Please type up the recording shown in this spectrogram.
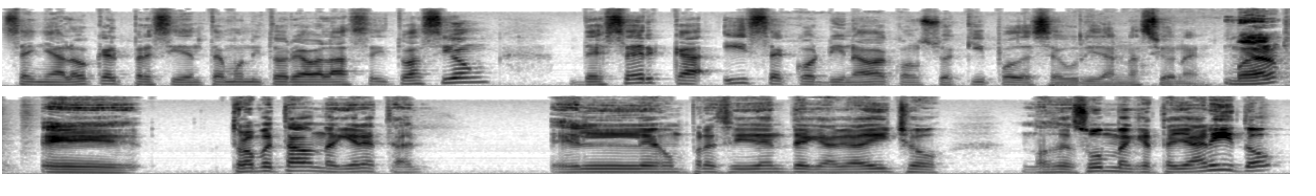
señaló que el presidente monitoreaba la situación de cerca y se coordinaba con su equipo de seguridad nacional. Bueno, eh, Trump está donde quiere estar. Él es un presidente que había dicho no se sumen que está llanito.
